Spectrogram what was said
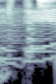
Caribe.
